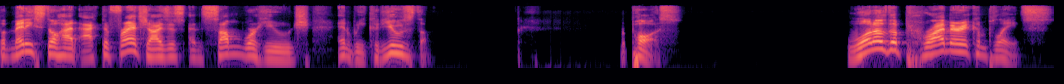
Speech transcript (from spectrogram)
but many still had active franchises and some were huge and we could use them. Pause. One of the primary complaints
